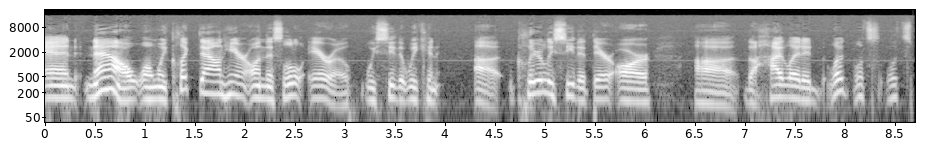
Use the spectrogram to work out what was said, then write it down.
And now, when we click down here on this little arrow, we see that we can uh, clearly see that there are uh, the highlighted. Let, let's let's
